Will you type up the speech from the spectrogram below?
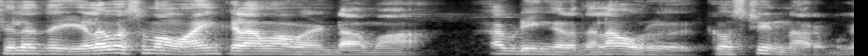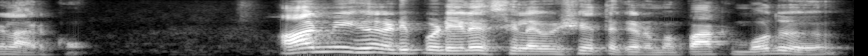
சிலதை இலவசமாக வாங்கிக்கலாமா வேண்டாமா? அப்படிங்கிறதெல்லாம் ஒரு கொஸ்டின் ஆரம்பங்களாக இருக்கும். ஆன்மீக அடிப்படையில் சில விஷயத்துக்கு நம்ம பார்க்கும்போது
